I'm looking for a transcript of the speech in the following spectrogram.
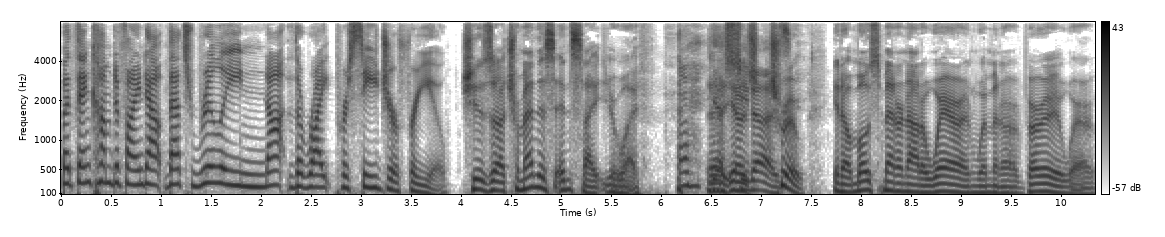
but then come to find out that's really not the right procedure for you. She has a tremendous insight, your wife. Uh, Yes, you know, she it's does. True. You know, most men are not aware, and women are very aware.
